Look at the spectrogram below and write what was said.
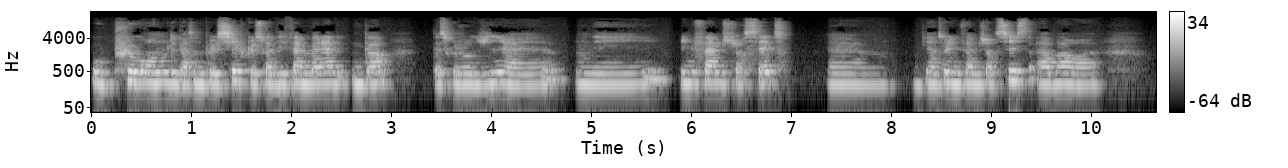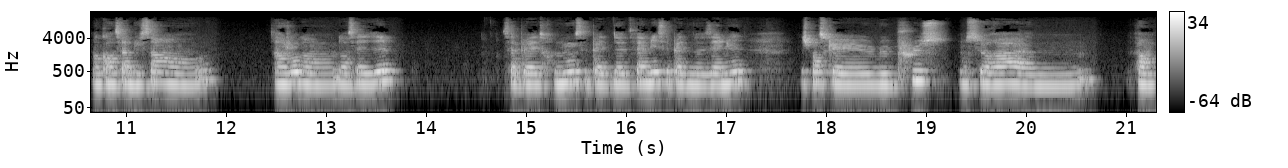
au plus grand nombre de personnes possible, que ce soit des femmes malades ou pas. Parce qu'aujourd'hui, euh, on est une femme sur sept, bientôt une femme sur six, à avoir un cancer du sein un, jour dans, sa vie. Ça peut être nous, ça peut être notre famille, ça peut être nos amis. je pense que le plus on sera. Enfin,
